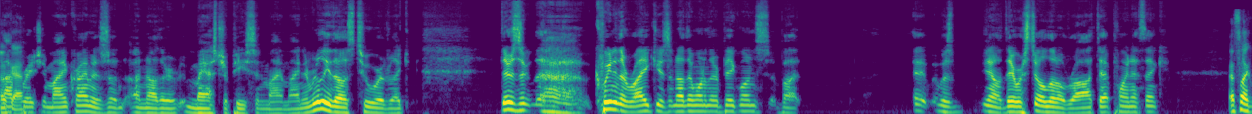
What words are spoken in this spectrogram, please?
Okay. Operation Mindcrime is an, another masterpiece in my mind. And really, those two are like. There's a uh, Queen of the Reich is another one of their big ones, but it was you know they were still a little raw at that point. I think. That's like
